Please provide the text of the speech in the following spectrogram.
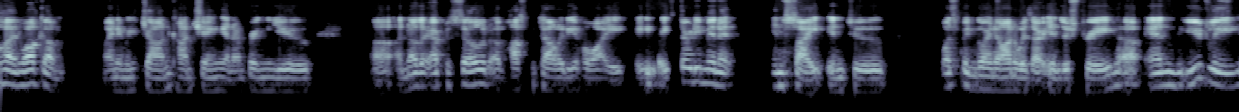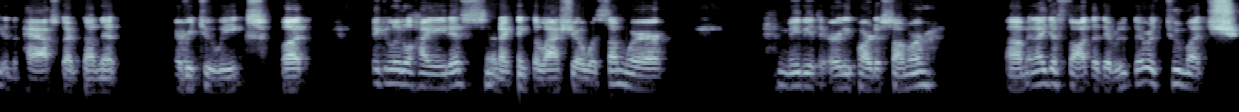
Aloha and welcome. My name is John Conching, and I'm bringing you uh, another episode of Hospitality Hawaii, a, a 30 minute insight into what's been going on with our industry. Uh, and usually in the past, I've done it every two weeks, but take a little hiatus. And I think the last show was somewhere maybe at the early part of summer. Um, and I just thought that there was there was too much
